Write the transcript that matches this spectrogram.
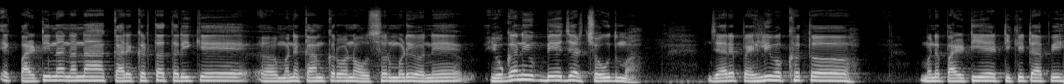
એક પાર્ટીના નાના કાર્યકર્તા તરીકે મને કામ કરવાનો અવસર મળ્યો અને યોગાનયુગ બે હજાર ચૌદમાં, જ્યારે પહેલી વખત મને પાર્ટીએ ટિકિટ આપી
